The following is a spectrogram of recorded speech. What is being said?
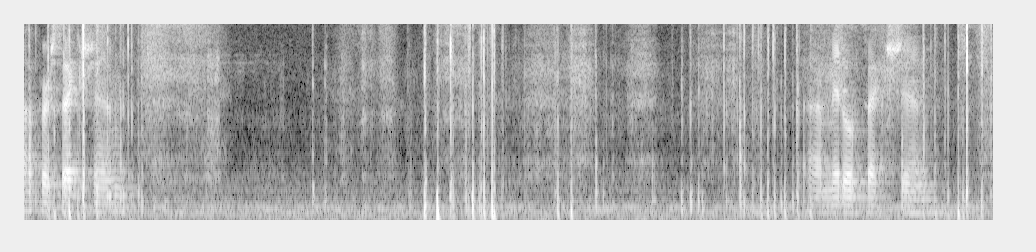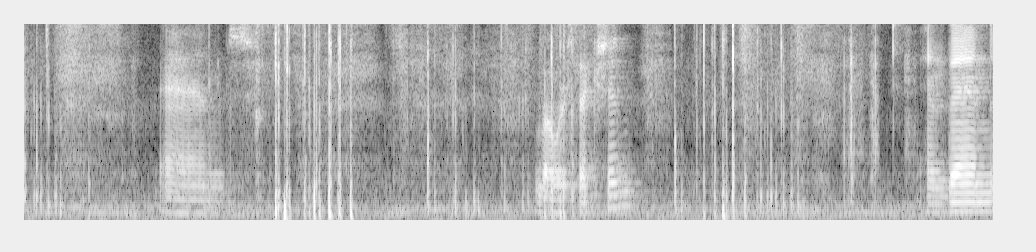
upper section. Uh, middle section. And lower section. And then,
